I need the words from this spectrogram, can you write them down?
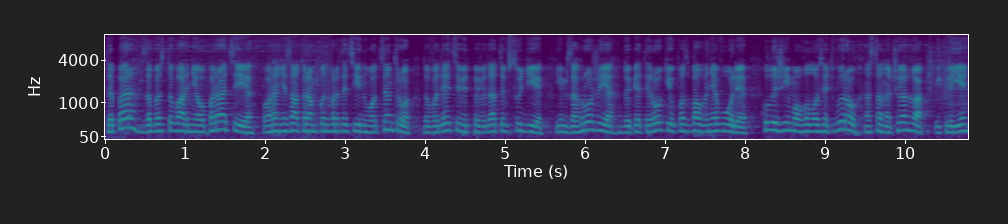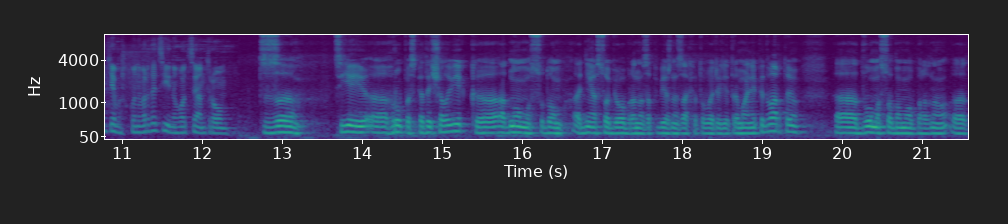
Тепер за безтоварні операції організаторам конвертаційного центру доведеться відповідати в суді. Їм загрожує до п'яти років позбавлення волі. Коли ж їм оголосять вирок, настане черга і клієнтів конвертаційного центру. З цієї е, групи з п'яти чоловік е, одному судом одній особі обрано запобіжний захід у вигляді тримання під вартою, е, двом особам обрано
